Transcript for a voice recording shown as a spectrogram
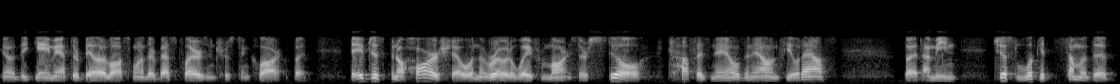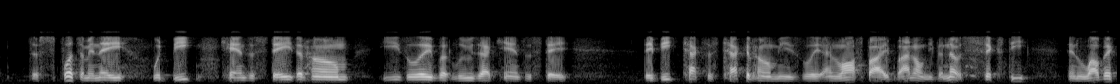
you know, the game after Baylor lost one of their best players in Tristan Clark. But they've just been a horror show on the road away from Lawrence. They're still tough as nails in Allen Fieldhouse. But, I mean, just look at some of the the splits. I mean, they would beat Kansas State at home easily, but lose at Kansas State. They beat Texas Tech at home easily and lost by I don't even know 60 in Lubbock.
